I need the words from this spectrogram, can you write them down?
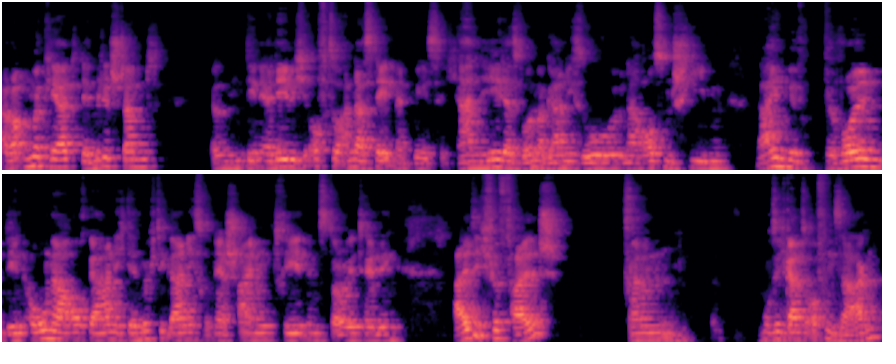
aber umgekehrt, der Mittelstand, ähm, den erlebe ich oft so understatement-mäßig. Ja, nee, das wollen wir gar nicht so nach außen schieben. Nein, wir, wir wollen den Owner auch gar nicht, der möchte gar nicht so in Erscheinung treten im Storytelling. Halte ich für falsch, ähm, muss ich ganz offen sagen,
